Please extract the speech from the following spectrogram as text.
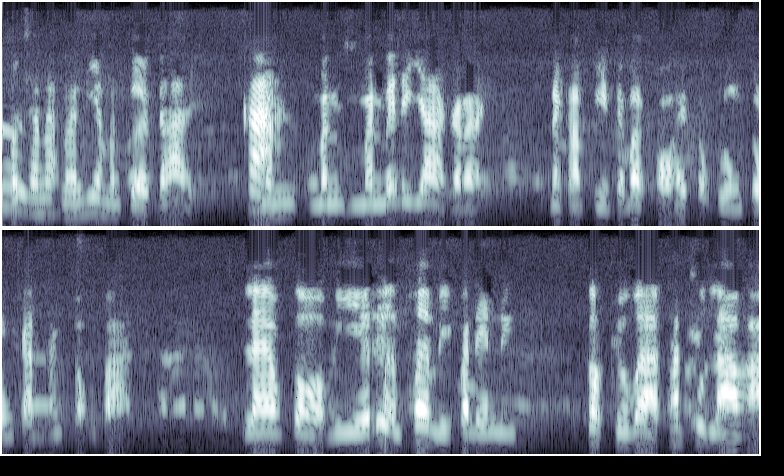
เพราะฉะนั้นอันเนี้ยมันเกิดได้ ค่ะ มันมันมันไม่ได้ยากอะไรนะครับเพียงแต่ว่าขอให้ตกลงตรงกันทั้งสองฝ่าย แล้วก็มีเรื่องเพิ่มอีกประเด็นหนึ่งก็คือว่าท่านทูตลาวหา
